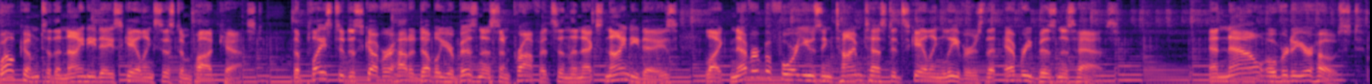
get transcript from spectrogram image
Welcome to the 90 Day Scaling System podcast, the place to discover how to double your business and profits in the next 90 days, like never before, using time tested scaling levers that every business has. And now, over to your host,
